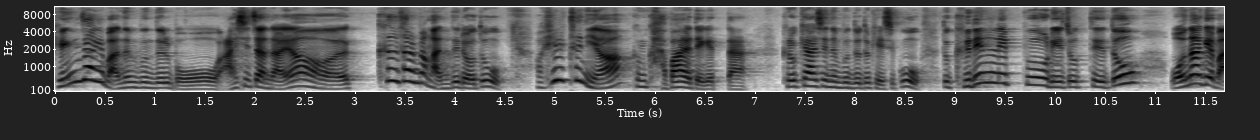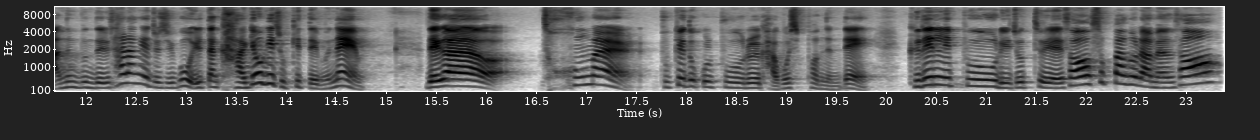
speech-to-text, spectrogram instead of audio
굉장히 많은 분들 뭐 아시잖아요. 큰 설명 안 드려도 아, 힐튼이야? 그럼 가봐야 되겠다. 그렇게 하시는 분들도 계시고 또 그린리프 리조트도 워낙에 많은 분들이 사랑해 주시고 일단 가격이 좋기 때문에 내가 정말 북해도 골프를 가고 싶었는데 그린리프 리조트에서 숙박을 하면서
